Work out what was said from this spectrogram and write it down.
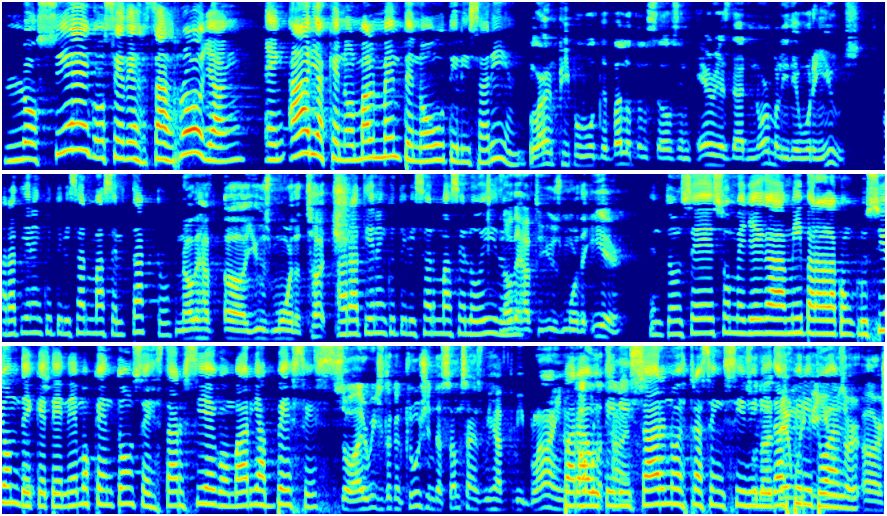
Los ciegos se desarrollan en áreas que normalmente no utilizarían. Blind people will develop themselves in areas that normally they wouldn't use. Ahora tienen que utilizar más el tacto, Now they have to uh, use more the touch. ahora tienen que utilizar más el oído. Now they have to use more the ear. Entonces eso me llega a mí para la conclusión de que tenemos que entonces estar ciegos varias veces So I reached the conclusion that sometimes we have to be blind para utilizar nuestra so sensibilidad use espiritual, our, our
